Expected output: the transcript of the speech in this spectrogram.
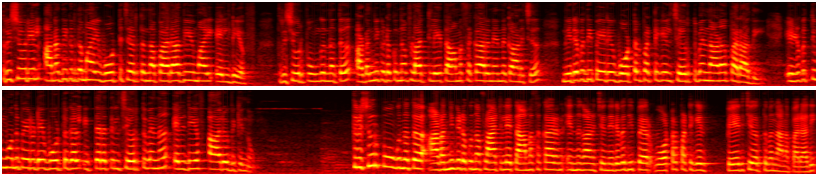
തൃശൂരിൽ അനധികൃതമായി വോട്ട് ചേർത്തെന്ന പരാതിയുമായി എൽ ഡി എഫ്. തൃശൂർ പൂങ്കുന്നത്ത് അടഞ്ഞുകിടക്കുന്ന ഫ്ളാറ്റിലെ താമസക്കാരൻ എന്ന് കാണിച്ച് നിരവധി പേര് വോട്ടർ പട്ടികയിൽ ചേർത്തുവെന്നാണ് പരാതി. എഴുപത്തിമൂന്ന് പേരുടെ വോട്ടുകൾ ഇത്തരത്തിൽ ചേർത്തുവെന്ന് എൽ ഡി എഫ് ആരോപിക്കുന്നു. തൃശൂർ പൂങ്കുന്നത്ത് അടഞ്ഞുകിടക്കുന്ന ഫ്ളാറ്റിലെ താമസക്കാരൻ എന്ന് കാണിച്ച് നിരവധി പേർ വോട്ടർ പട്ടികയിൽ പേര് ചേർത്തുവെന്നാണ് പരാതി.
